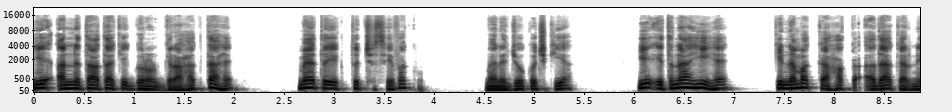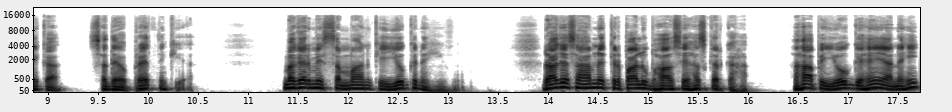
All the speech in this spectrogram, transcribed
ये अन्नदाता की गुण ग्राहकता है, मैं तो एक तुच्छ सेवक हूँ। मैंने जो कुछ किया, ये इतना ही है कि नमक का हक अदा करने का सदैव प्रयत्न किया, मगर मैं सम्मान के योग्य नहीं हूँ। राजा साहब ने कृपालु भाव से हंसकर कहा, आप योग्य हैं या नहीं,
